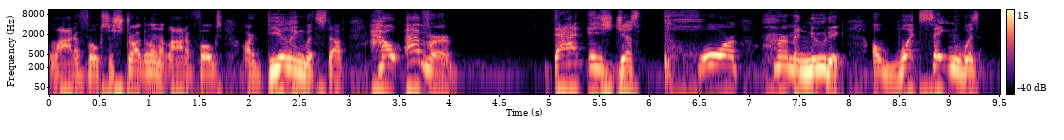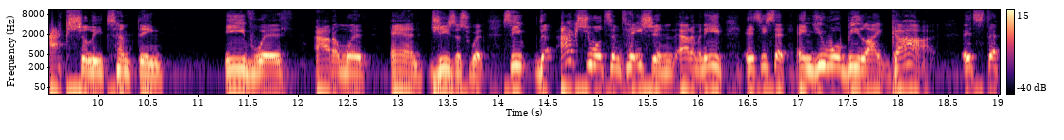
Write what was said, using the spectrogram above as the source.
A lot of folks are struggling, a lot of folks are dealing with stuff. However, that is just poor hermeneutic of what Satan was actually tempting Eve with, Adam with, and Jesus with. See, the actual temptation Adam and Eve is he said, and you will be like God. It's the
